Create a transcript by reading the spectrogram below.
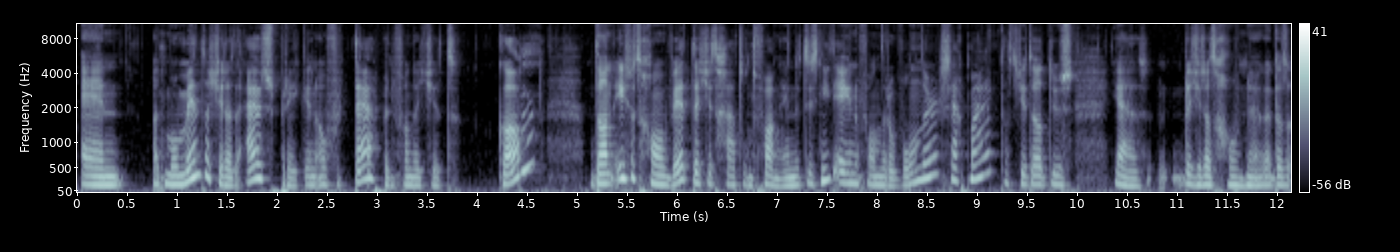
En het moment dat je dat uitspreekt en overtuigd bent van dat je het kan, dan is het gewoon wet dat je het gaat ontvangen. En het is niet een of andere wonder, zeg maar, dat je dat dus, ja, dat je dat gewoon, uh, dat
